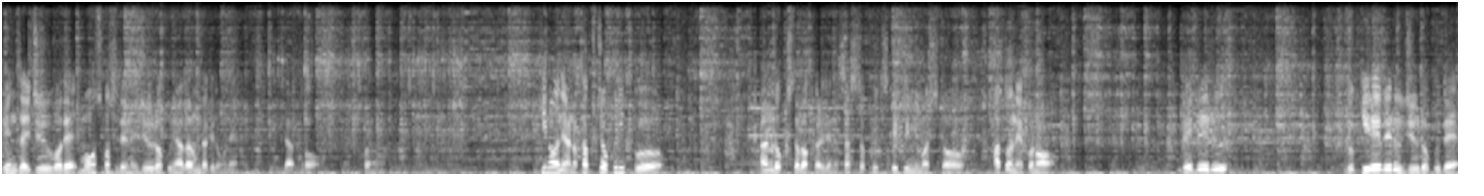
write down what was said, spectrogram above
現在15でもう少しでね16に上がるんだけどもね。であとこの昨日ねあの拡張クリップアンロックしたばっかりでね早速つけてみました。あとねこのレベル武器レベル16で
